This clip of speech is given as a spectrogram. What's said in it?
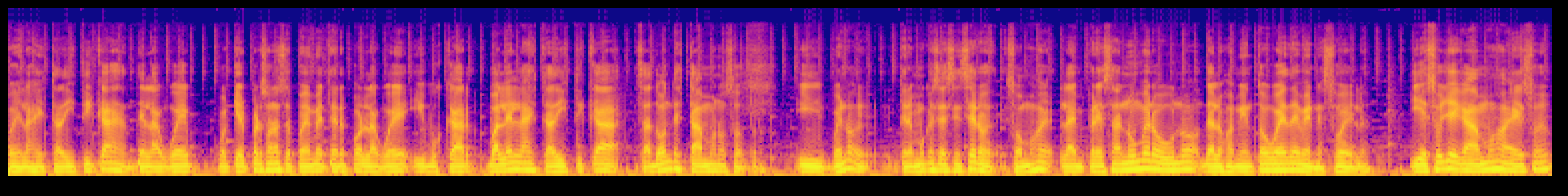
pues las estadísticas de la web, cualquier persona se puede meter por la web y buscar cuál es la estadística, o sea, dónde estamos nosotros. Y bueno, eh, tenemos que ser sinceros, somos eh, la empresa número uno de alojamiento web de Venezuela. Y eso llegamos a eso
